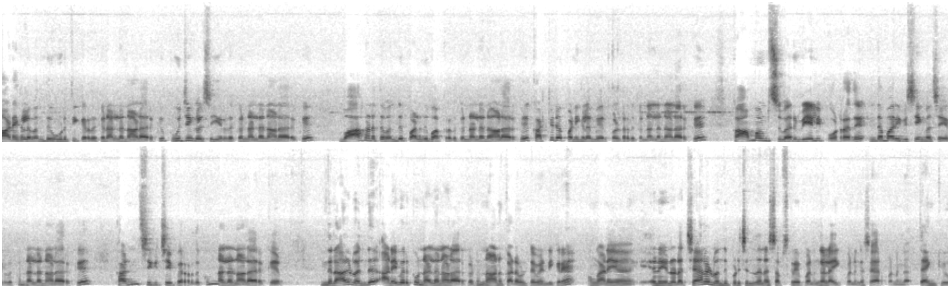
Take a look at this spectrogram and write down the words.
ஆடைகளை வந்து உடுத்திக்கிறதுக்கு நல்ல நாளாக இருக்குது பூஜைகள் செய்கிறதுக்கு நல்ல நாளாக இருக்குது வாகனத்தை வந்து பழுது பார்க்குறதுக்கு நல்ல நாளாக இருக்குது கட்டிட பணிகளை மேற்கொள்கிறதுக்கு நல்ல நாளாக இருக்குது காம்பவுண்ட் சுவர் வேலி போடுறது இந்த மாதிரி விஷயங்கள் செய்கிறதுக்கு நல்ல நாளாக இருக்குது கண் சிகிச்சை பெறுறதுக்கும் நல்ல நாளாக இருக்குது இந்த நாள் வந்து அனைவருக்கும் நல்ல நாளாக இருக்கட்டும். நானும் கடவுள்கிட்ட வேண்டிக்கிறேன். உங்கள் அனை என்னோடய சேனல் வந்து பிடிச்சிருந்ததுன்னா சப்ஸ்கிரைப் பண்ணுங்கள் லைக் பண்ணுங்கள் ஷேர் பண்ணுங்கள் தேங்க்யூ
